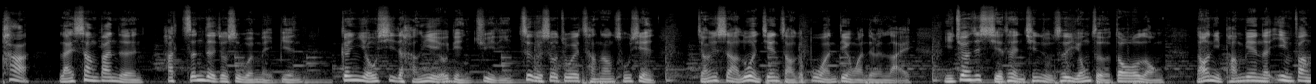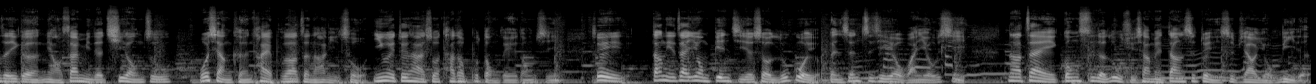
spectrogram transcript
怕来上班的人他真的就是文美编，跟游戏的行业有点距离，这个时候就会常常出现。讲意思啊，如果你今天找个不玩电玩的人来，你就算是写的很清楚，是勇者斗恶龙，然后你旁边呢硬放着一个鸟山明的七龙珠，我想可能他也不知道在哪里错，因为对他来说他都不懂这些东西。所以当年在用编辑的时候，如果有本身自己也有玩游戏，那在公司的录取上面当然是对你是比较有利的。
